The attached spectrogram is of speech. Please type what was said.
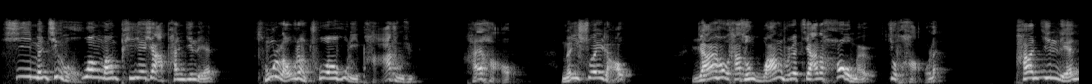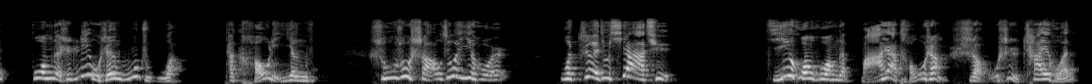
西门庆慌忙撇下潘金莲，从楼上窗户里爬出去，还好。没摔着，然后他从王婆家的后门就跑了。潘金莲慌的是六神无主啊！他口里应付：“叔叔少坐一会儿，我这就下去。”急慌慌的拔下头上首饰钗环，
